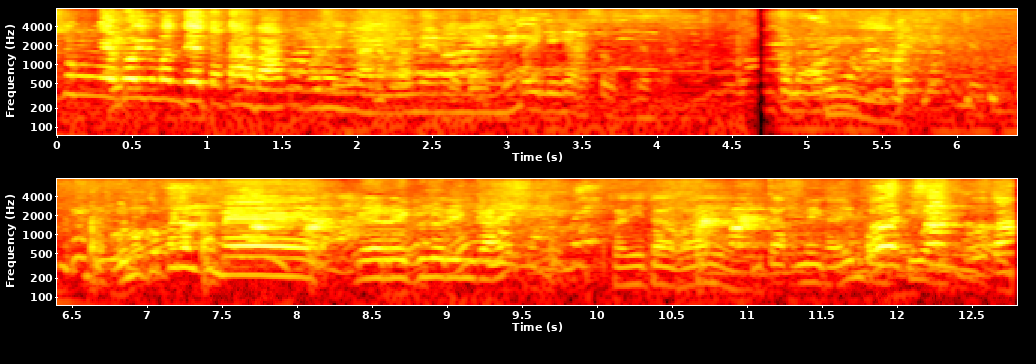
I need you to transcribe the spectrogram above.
Sung eko yung naman dito taba ako kunin nga ng kanina naman ini. Unong ka pilang kume, may regular rin kain. Kanita ka, kita kami kain. Oh, isang buta.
